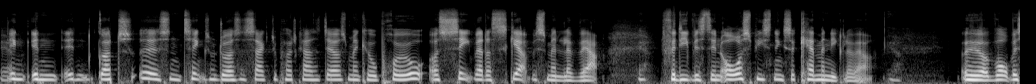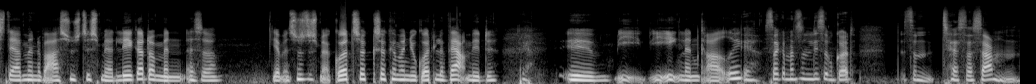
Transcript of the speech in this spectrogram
Ja. En, en, en godt øh, sådan ting, som du også har sagt i podcasten, det er også, at man kan jo prøve at se, hvad der sker, hvis man lader være. Ja. Fordi hvis det er en overspisning, så kan man ikke lade være. Ja. Øh, hvor hvis det er, at man bare synes, det smager lækkert, og man, altså, ja, man synes, det smager godt, så, så kan man jo godt lade være med det. Ja. Øh, i, I en eller anden grad. Ikke? Ja, så kan man sådan ligesom godt sådan tage sig sammen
